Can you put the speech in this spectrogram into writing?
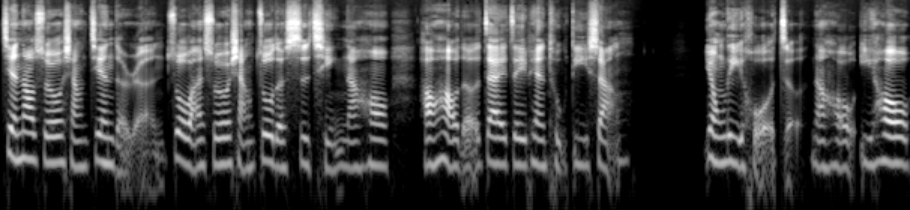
见到所有想见的人，做完所有想做的事情，然后好好的在这一片土地上用力活着。然后以后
